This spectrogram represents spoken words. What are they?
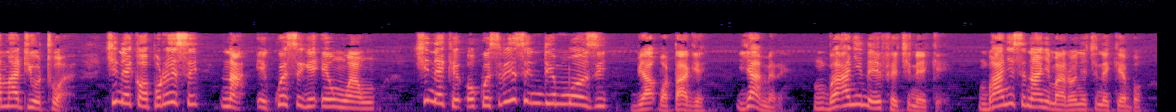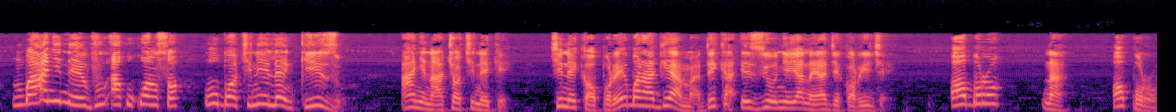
ama dị otu a? Chineke ọ pụrụ ịsị na ekwesịghị ịnwụ anwụ? Chineke o kwesịrị isi ndị mmụọ ozi bịa kpọta gị? Ya mere mgbe anyị na-efe Chineke mgbe anyị sị na anyị maara onye Chineke bụ mgbe anyị na-evu akwụkwọ nsọ ụbọchị niile nke izu anyị na-achọ Chineke. Chineke ọ pụrụ ịgbara gị ama dịka ezi onye ya na ya jekọrọ ije? Ọ bụrụ na ọ pụrụ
